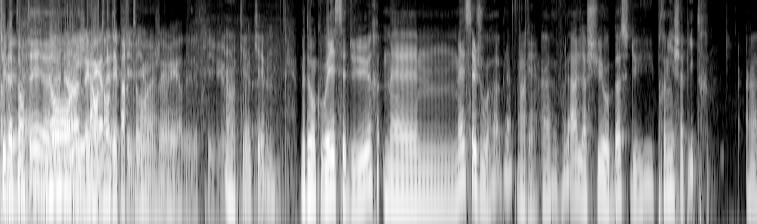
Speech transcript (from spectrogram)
Tu l'as tenté, mais- euh, Non, Non, il j'ai entendu des partout. hein, J'ai regardé des previews. Ok, ok. Mais donc, oui, c'est dur, mais, mais c'est jouable. Ok. Euh, voilà, là, je suis au boss du premier chapitre, euh,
